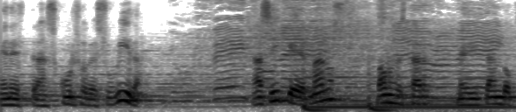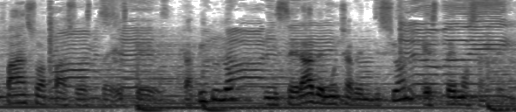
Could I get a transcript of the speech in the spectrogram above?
en el transcurso de su vida. Así que hermanos, vamos a estar meditando paso a paso este, este capítulo y será de mucha bendición, estemos atentos.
